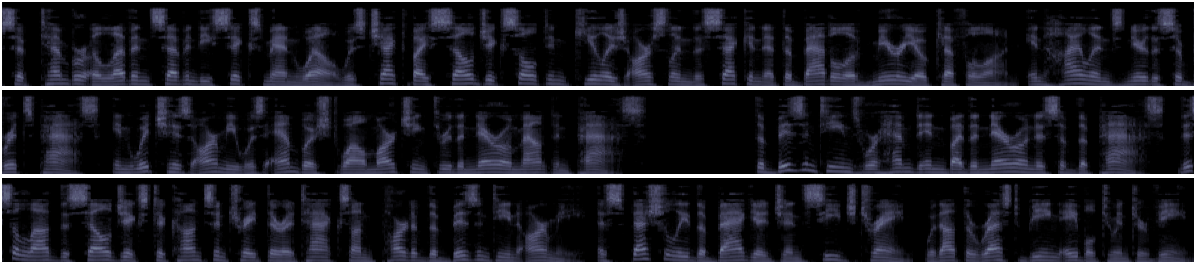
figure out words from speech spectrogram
September 1176 Manuel was checked by Seljuk Sultan Kilij Arslan II at the Battle of Myriokephalon in highlands near the Tzibritze Pass, in which his army was ambushed while marching through the narrow mountain pass. The Byzantines were hemmed in by the narrowness of the pass, this allowed the Seljuks to concentrate their attacks on part of the Byzantine army, especially the baggage and siege train, without the rest being able to intervene.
